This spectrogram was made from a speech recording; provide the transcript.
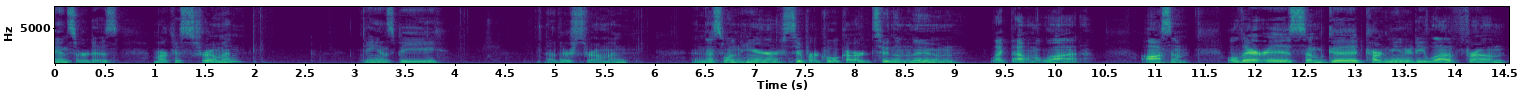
insert is. Marcus Stroman, Dansby, another Stroman, and this one here, super cool card, To the Moon. Like that one a lot. Awesome. Well, there is some good card community love from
